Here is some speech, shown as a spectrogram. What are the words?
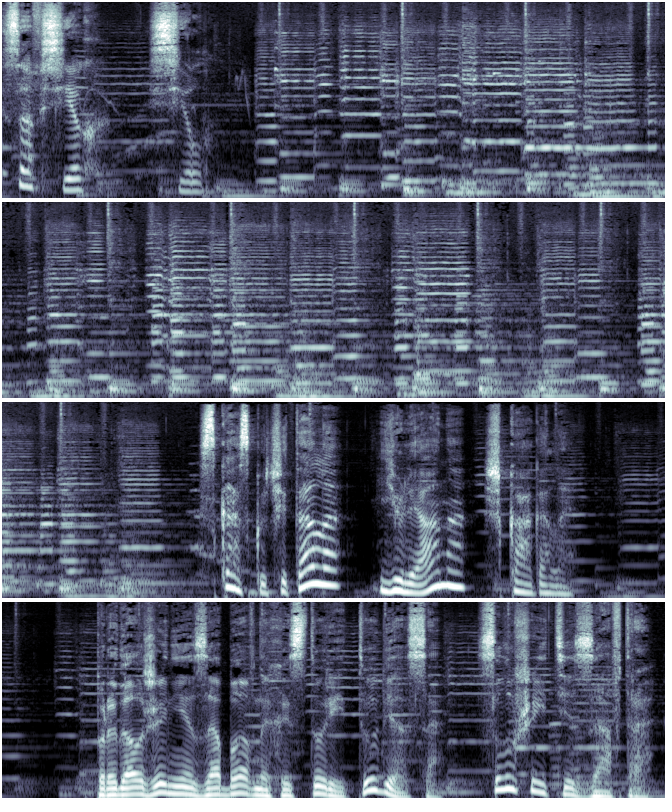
изо всех сил. Сказку читала Юлиана Шкагале. Продолжение забавных историй Тубиаса слушайте завтра –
